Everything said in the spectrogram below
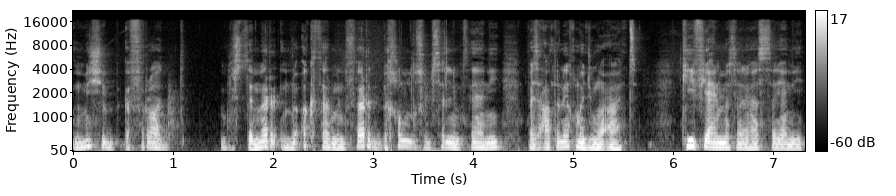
مش بأفراد مستمر إنه أكثر من فرد بخلص وبسلم ثاني بس عن طريق مجموعات. كيف يعني مثلا هسه يعني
